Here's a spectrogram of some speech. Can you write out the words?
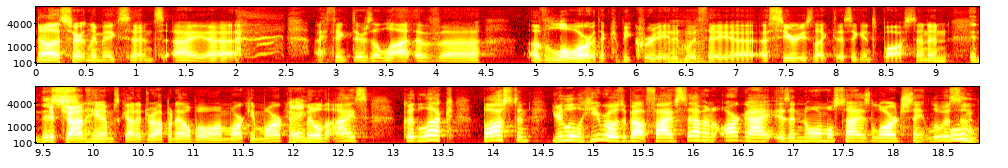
No, that certainly makes sense. I uh, I think there's a lot of uh, of lore that could be created with a uh, a series like this against Boston. And, And if Jon Hamm's got to drop an elbow on Marky Mark in the middle of the ice, good luck. Boston, your little hero is about five seven. Our guy is a normal sized large St. Louis. And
